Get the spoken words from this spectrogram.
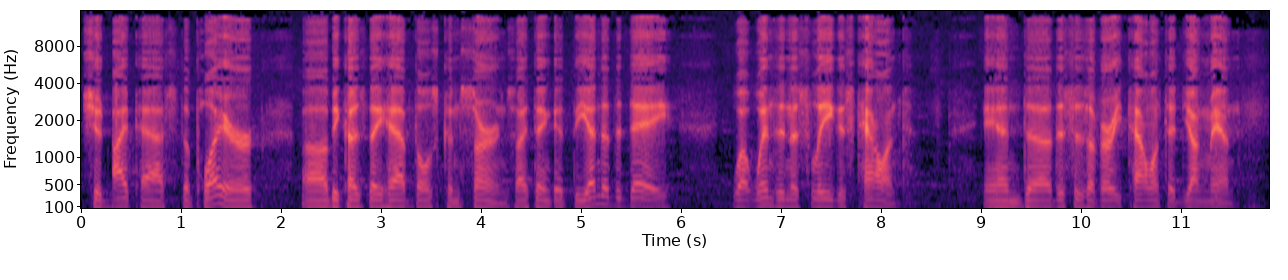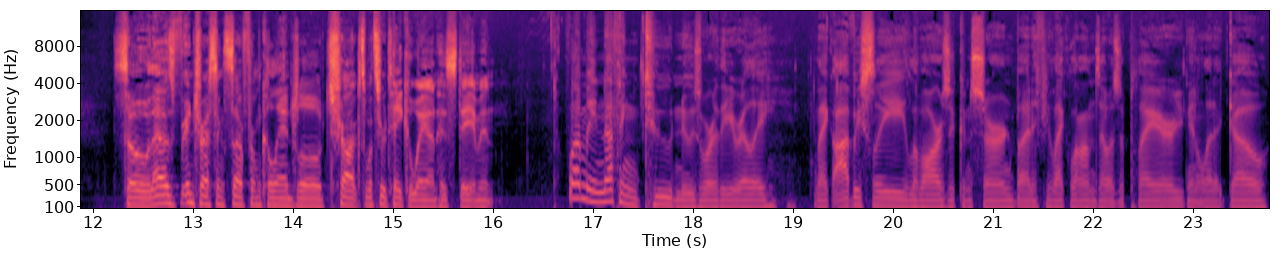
should bypass the player uh, because they have those concerns. I think at the end of the day, what wins in this league is talent, and uh, this is a very talented young man. So that was interesting stuff from Colangelo. Tjarks, what's your takeaway on his statement? Well, I mean, nothing too newsworthy, really. Like, obviously, LeVar's a concern, but if you like Lonzo as a player, you're going to let it go.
